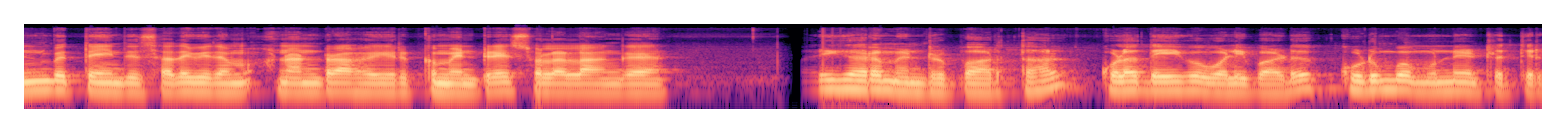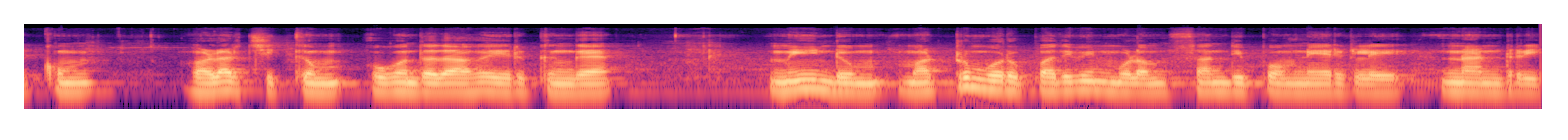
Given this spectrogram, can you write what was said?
எண்பத்தைந்து சதவீதம் நன்றாக இருக்கும் என்றே சொல்லலாங்க. பரிகாரம் என்று பார்த்தால் குலதெய்வ வழிபாடு குடும்ப முன்னேற்றத்திற்கும் வளர்ச்சிக்கும் உகந்ததாக இருக்குங்க. மீண்டும் மற்றும் ஒரு பதிவின் மூலம் சந்திப்போம் நேர்களே. நன்றி.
